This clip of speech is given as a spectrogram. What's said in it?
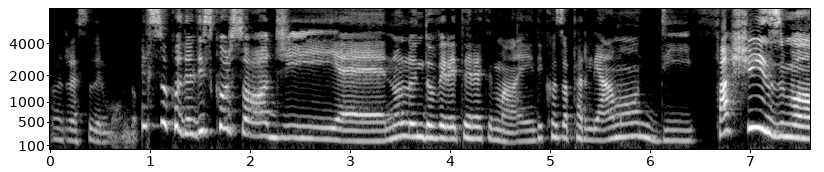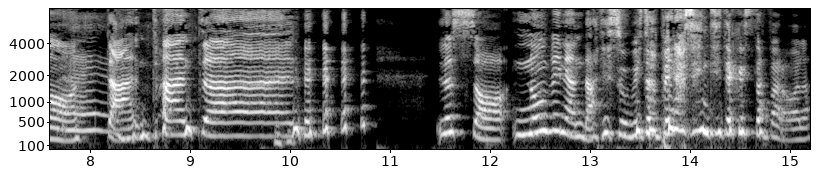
nel resto del mondo. Il succo del discorso oggi è, non lo indoverete mai, di cosa parliamo? Di fascismo! Eh. Tan tan tan! Lo so, non ve ne andate subito appena sentite questa parola,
